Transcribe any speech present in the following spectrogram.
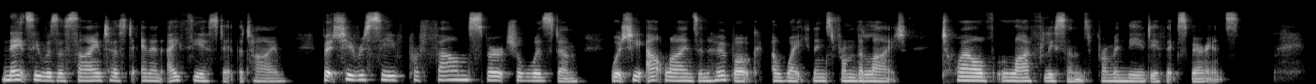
Nancy was a scientist and an atheist at the time, but she received profound spiritual wisdom, which she outlines in her book, Awakenings from the Light 12 Life Lessons from a Near Death Experience.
